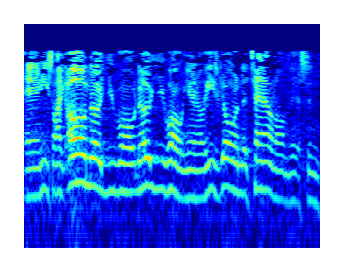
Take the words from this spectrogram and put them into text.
And he's like, "Oh no, you won't. No, you won't." You know, he's going to town on this. And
